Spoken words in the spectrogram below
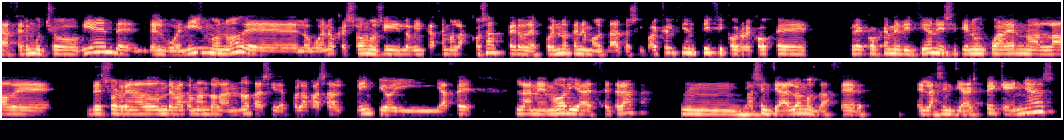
hacer mucho bien, del buenismo, ¿no? De lo bueno que somos y lo bien que hacemos las cosas, pero después no tenemos datos. Igual que el científico recoge, recoge mediciones y tiene un cuaderno al lado de, de su ordenador donde va tomando las notas y después la pasa limpio y hace la memoria, etcétera, mm, las entidades lo hemos de hacer. En las entidades pequeñas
